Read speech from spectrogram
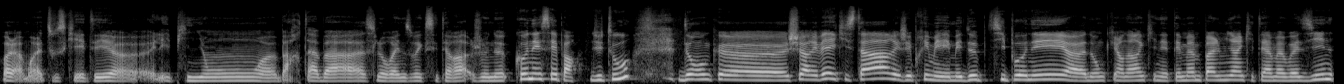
voilà, moi tout ce qui était les pignons, Bartabas, Lorenzo, etc. Je ne connaissais pas du tout, donc je suis arrivée arrivé à et j'ai pris mes, mes deux petits poneys. Euh, donc il y en a un qui n'était même pas le mien, qui était à ma voisine,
